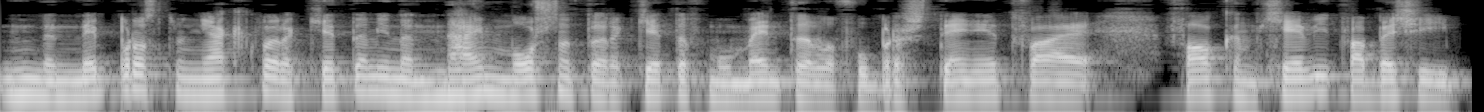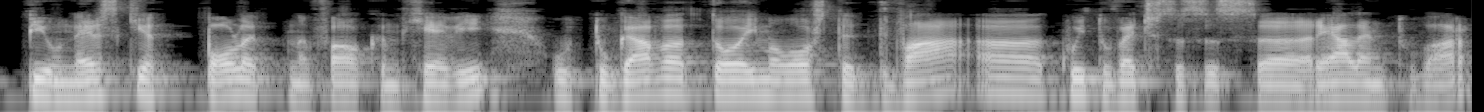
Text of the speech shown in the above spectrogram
на не просто някаква ракета, ми на най-мощната ракета в момента в обращение. Това е Falcon Heavy. Това беше и пионерският полет на Falcon Heavy. От тогава той е имал още два, а, които вече са с а, реален товар,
